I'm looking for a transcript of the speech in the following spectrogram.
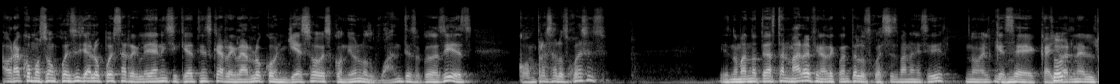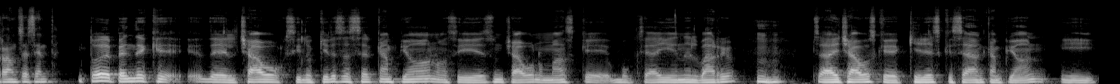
Ahora como son jueces ya lo puedes arreglar, ya ni siquiera tienes que arreglarlo con yeso escondido en los guantes o cosas así. Es compras a los jueces. Y es nomás no te das tan mal, al final de cuentas los jueces van a decidir, no el que se cayó en el round 60. Todo depende que, del chavo, si lo quieres hacer campeón o si es un chavo nomás que boxea ahí en el barrio. O sea, hay chavos que quieres que sean campeón y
